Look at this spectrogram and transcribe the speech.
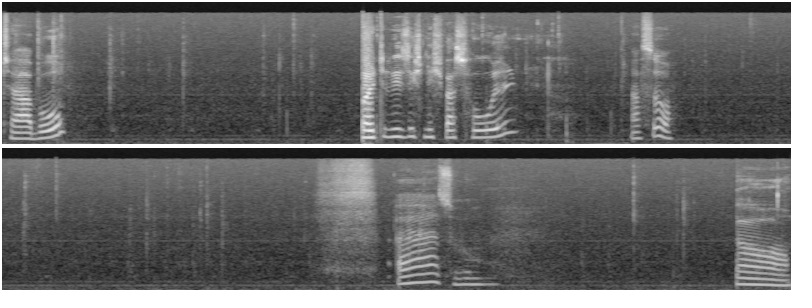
Tabo. Wollte die sich nicht was holen? Ach so. Ah, so. So.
